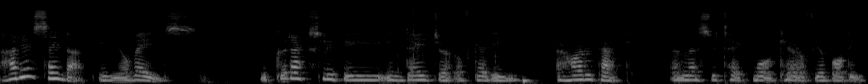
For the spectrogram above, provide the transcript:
How do you say that in your veins? you could actually be in danger of getting a heart attack unless you take more care of your body.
